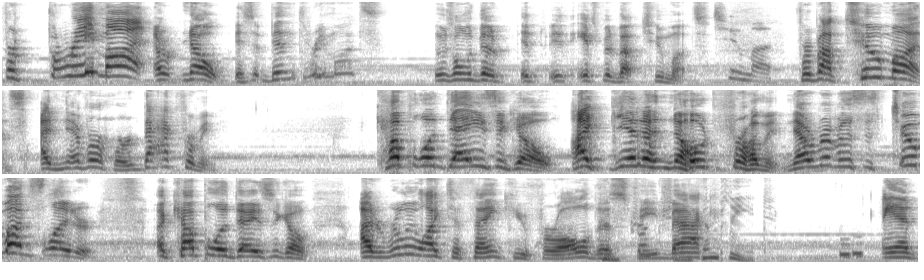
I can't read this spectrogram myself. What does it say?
For three months. Or no, has it been three months? It was only been, it, it, it's been about two months. Two months. For about two months, I've never heard back from him. Couple of days ago, I get a note from him. Now remember, this is two months later. A couple of days ago, I'd really like to thank you for all of this feedback. complete. And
